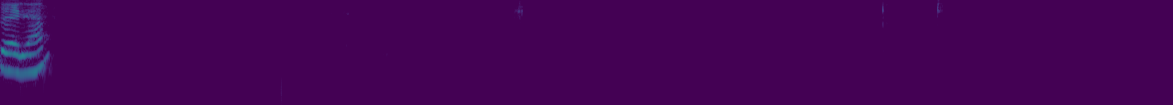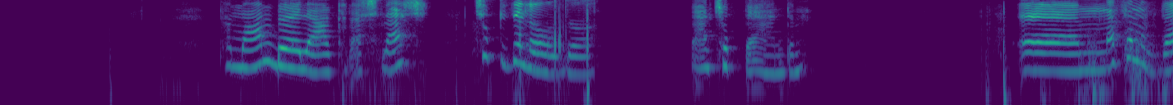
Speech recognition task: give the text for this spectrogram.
Böyle. Tamam böyle arkadaşlar. Çok güzel oldu. Ben çok beğendim. Ee, masamızda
